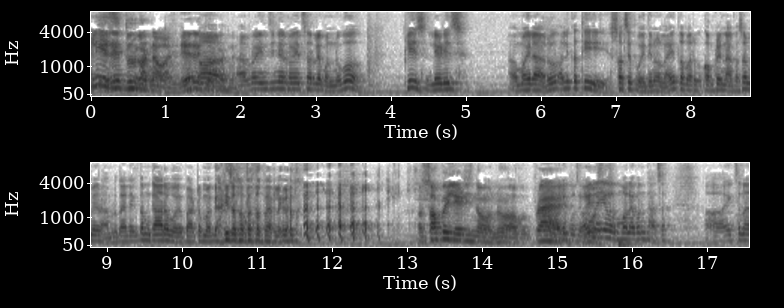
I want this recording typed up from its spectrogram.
धेरै दुर्घटना भयो धेरै दुर्घटना। हाम्रो इन्जिनियर रोहित सरले भन्नुभयो प्लिज लेडिज महिलाहरू अलिकति सचेत भइदिनु होला है। तपाईँहरूको कम्प्लेन आएको छ। मेरो हाम्रो दाइले एकदम गाह्रो भयो बाटोमा गाडी चलाउँदा तपाईँहरूले गर्दा। सबै लेडिज नहुनु अब प्राय होइन यो मलाई पनि थाहा छ। एकजना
